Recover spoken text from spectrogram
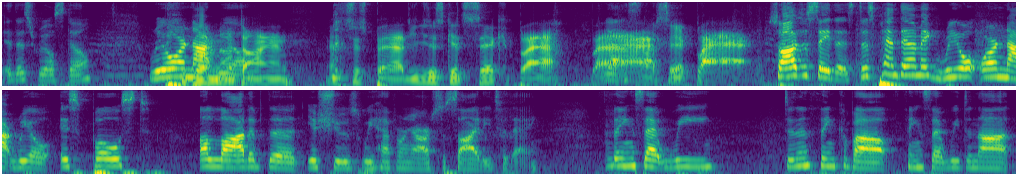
it is real still. Real or not. People not are not real. dying. It's just bad. You just get sick. Blah. Blah. Yes. Sick. Blah. So I'll just say this: this pandemic, real or not real, exposed a lot of the issues we have in our society today. Things that we didn't think about things that we did not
